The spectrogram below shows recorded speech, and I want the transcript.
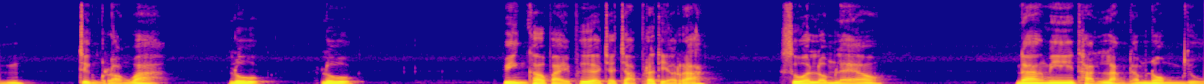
น จึงร้องว่า ลูก ลูก วิ่งเข้าไปเพื่อจะจับพระเถระ ส่วนล้มแล้ว นางมีถันหลังน้ำนมอยู่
